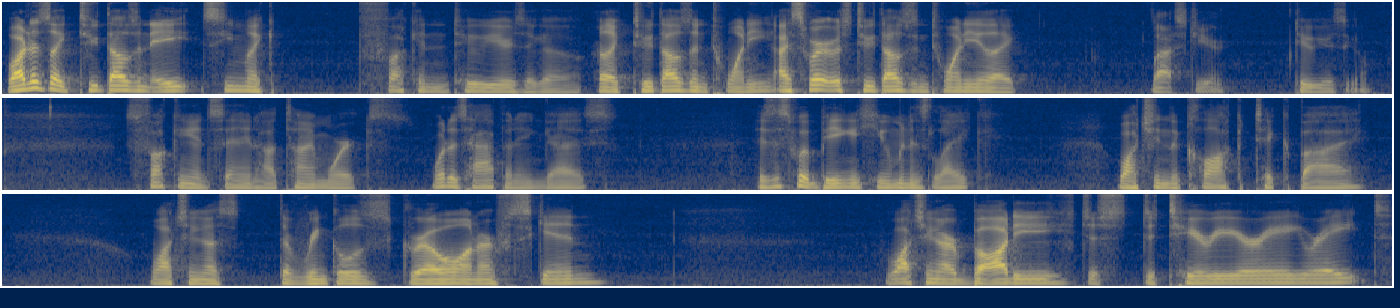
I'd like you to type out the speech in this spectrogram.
Why does like 2008 seem like fucking two years ago? Or like 2020? I swear it was 2020, like last year two years ago. It's fucking insane how time works. What is happening, guys? Is this what being a human is like? Watching the clock tick by, watching us, the wrinkles grow on our skin, watching our body just deteriorate.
